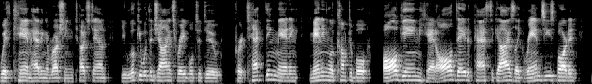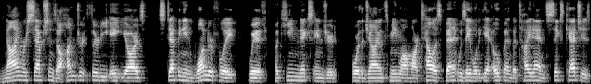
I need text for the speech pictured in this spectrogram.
with Cam having a rushing touchdown. You look at what the Giants were able to do, protecting Manning. Manning looked comfortable all game. He had all day to pass to guys like Ramses Barden, nine receptions, 138 yards, stepping in wonderfully with Hakeem Nicks injured for the Giants. Meanwhile, Martellus Bennett was able to get open. The tight end, six catches,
